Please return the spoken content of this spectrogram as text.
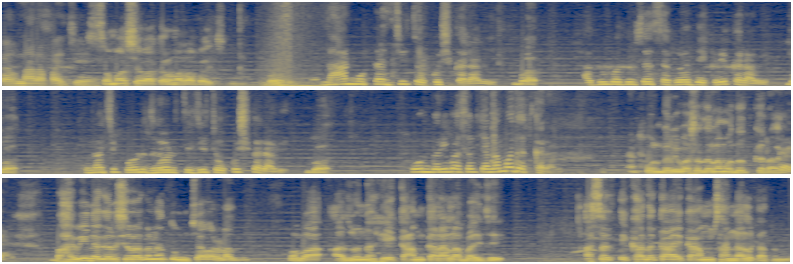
करणारा पाहिजे. समाजसेवा करणारा पाहिजे. बर. लहान मोठ्यांची चौकशी करावी. बर. आजूबाजूचं सगळं देखरेख करावी. बर. कुणाची पड झड त्याची चौकशी करावी. बर. कोण गरीब असेल त्याला मदत करावी. कोण गरीब असेल त्याला मदत करावी. करावी. भावी नगरसेवकानं तुमच्या वार्डात बाबा अजून हे काम करायला पाहिजे. असं एखादं काय काम सांगाल का तुम्ही?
